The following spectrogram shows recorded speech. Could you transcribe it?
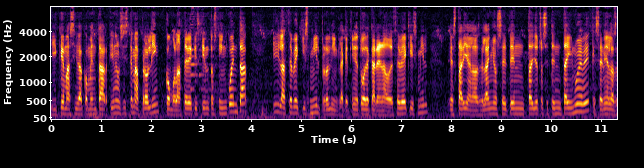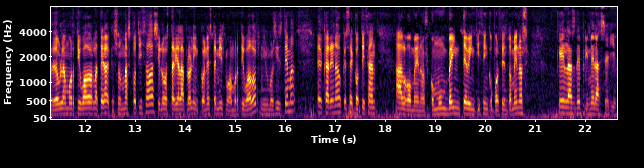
¿Y qué más iba a comentar? Tiene un sistema ProLink como la CBX 550 y la CBX 1000 ProLink, la que tiene todo el carenado de CBX 1000 estarían las del año 78-79, que serían las de doble amortiguador lateral, que son más cotizadas, y luego estaría la ProLink con este mismo amortiguador, mismo sistema, el carenado, que se cotizan algo menos, como un 20-25% menos que las de primera serie.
